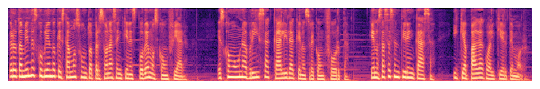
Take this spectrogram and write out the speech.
pero también descubriendo que estamos junto a personas en quienes podemos confiar. Es como una brisa cálida que nos reconforta, que nos hace sentir en casa y que apaga cualquier temor.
